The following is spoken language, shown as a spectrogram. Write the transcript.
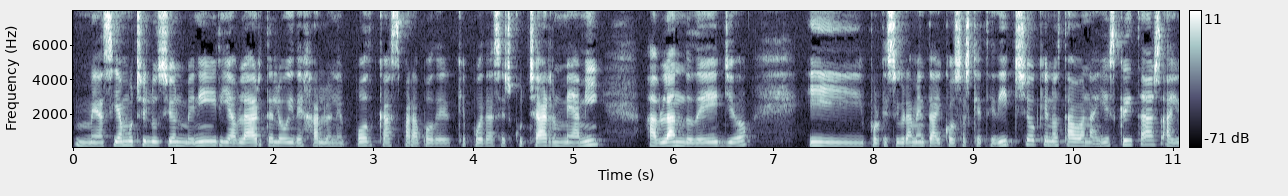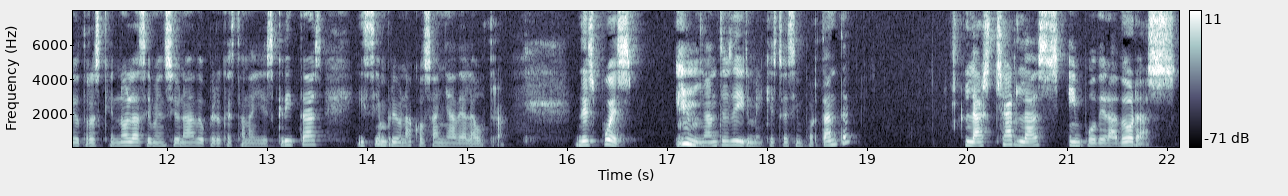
me hacía mucha ilusión venir y hablártelo y dejarlo en el podcast para poder que puedas escucharme a mí hablando de ello y porque seguramente hay cosas que te he dicho que no estaban ahí escritas, hay otras que no las he mencionado pero que están ahí escritas y siempre una cosa añade a la otra. Después, antes de irme, que esto es importante, las charlas empoderadoras,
